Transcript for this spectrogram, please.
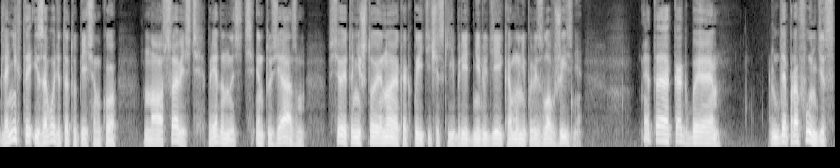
Для них-то и заводят эту песенку, но совесть, преданность, энтузиазм — все это не что иное, как поэтические бредни людей, кому не повезло в жизни. Это как бы «де профундис»,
